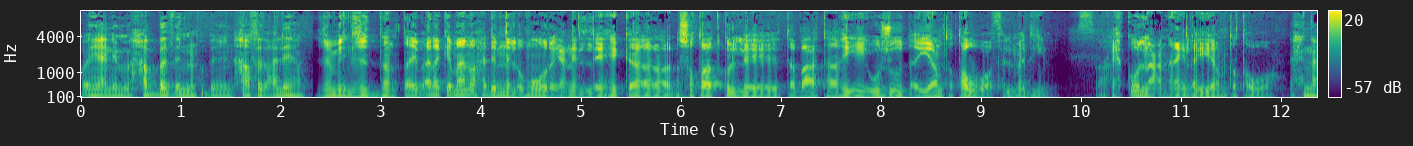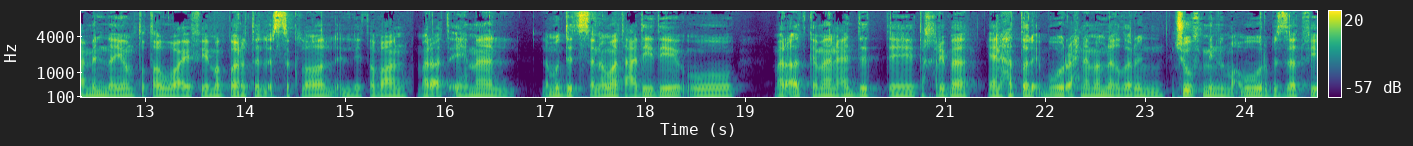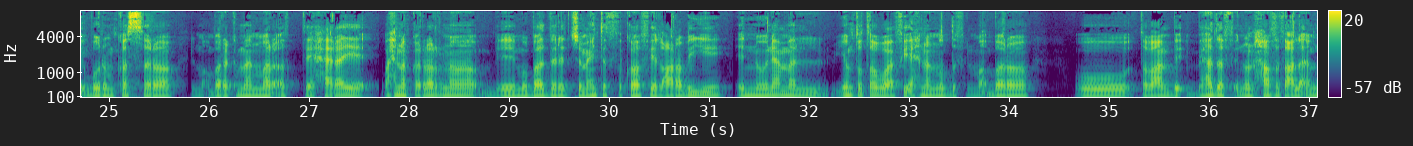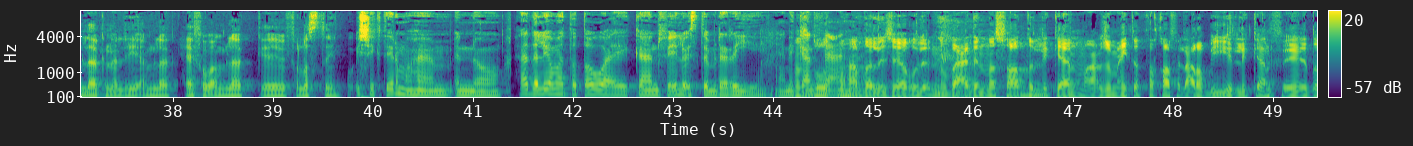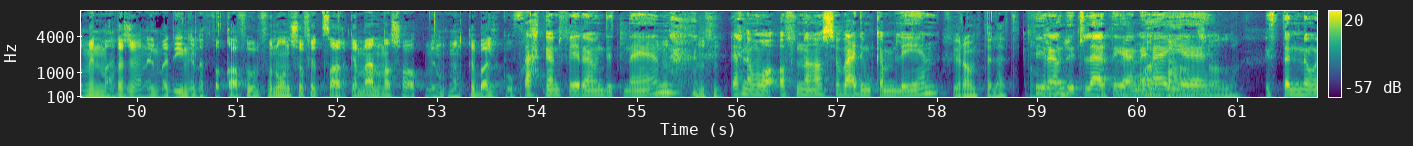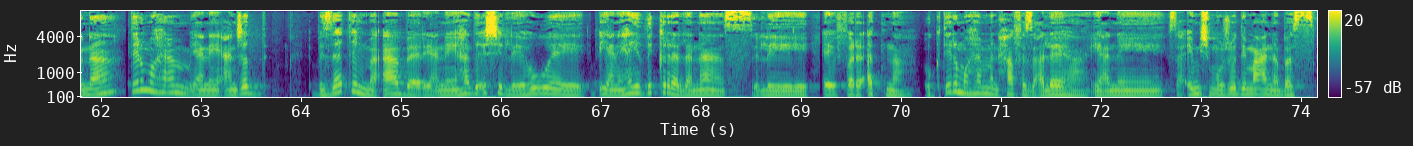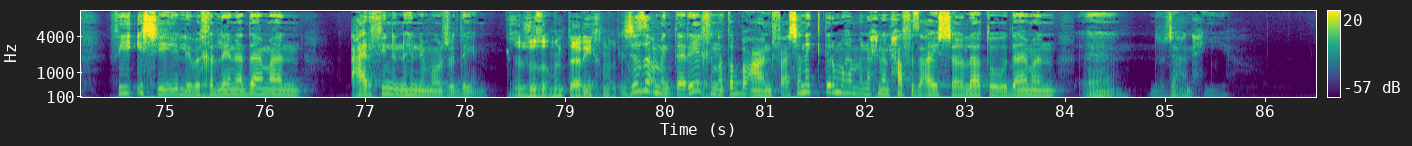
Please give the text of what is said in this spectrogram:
يعني محبذ إنه نحافظ عليها. جميل جدا. طيب أنا كمان واحدة من الأمور يعني اللي هيك نشاطات كل تبعتها هي وجود أيام تطوع في المدينة. صح. احكوا لنا عن هاي الأيام تطوع. إحنا عملنا يوم تطوعي في مقبرة الاستقلال اللي طبعا مرقت إهمال لمدة سنوات عديدة و مرقت كمان عدة تخريبات. يعني حتى القبور إحنا ما بنقدر نشوف مين المقبور بالذات في قبور مكسرة. المقبرة كمان مرقت حرايق. وإحنا قررنا بمبادرة جمعية الثقافة العربية إنه نعمل يوم تطوع فيه إحنا ننظف المقبرة. وطبعا بهدف إنه نحافظ على أملاكنا اللي هي أملاك حيفا وأملاك آه، فلسطين. وشيء كتير مهم إنه هذا اليوم التطوعي كان في له استمرارية. يعني كان في عنا... هذا اللي جاي أقول إنه بعد النشاط اللي كان مع جمعية الثقافة العربية اللي كان في ضمن مهرجان المدينة للثقافة والفنون شفت صار كمان نشاط من, من قبلكم. صح كان في round اثنين. إحنا ما وقفناش وبعد مكملين. في round ثلاثة. في round ثلاثة يعني هاي إن شاء الله. استنونا. كثير مهم يعني عن جد بالذات المقابر يعني هذا إشي اللي هو يعني هي ذكرى لناس اللي فرقتنا وكتير مهم نحافظ عليها. يعني صحيح مش موجودة معنا بس في إشي اللي بخلينا دائما عارفين إنه هن موجودين. جزء من تاريخنا كمان. جزء من تاريخنا طبعا. فعشان كتير مهم إنه إحنا نحافظ على الشغلات ودائما آه، نرجع نحييها.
